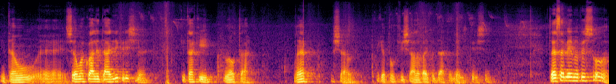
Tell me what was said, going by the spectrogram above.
Então, é, isso é uma qualidade de Krishna que está aqui no altar. Não é, Vishala? Daqui a pouco Vishala vai cuidar também de Krishna. Então, essa é mesma pessoa.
